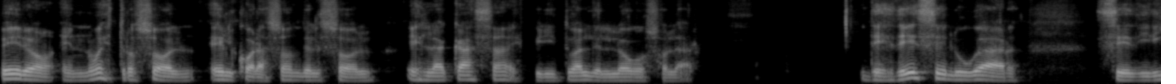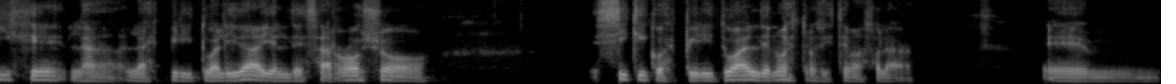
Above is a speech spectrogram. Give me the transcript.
Pero en nuestro Sol, el corazón del Sol, es la casa espiritual del Logo Solar. Desde ese lugar se dirige la espiritualidad y el desarrollo psíquico-espiritual de nuestro sistema solar. Em,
